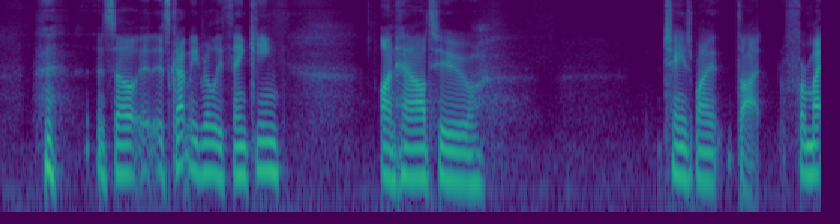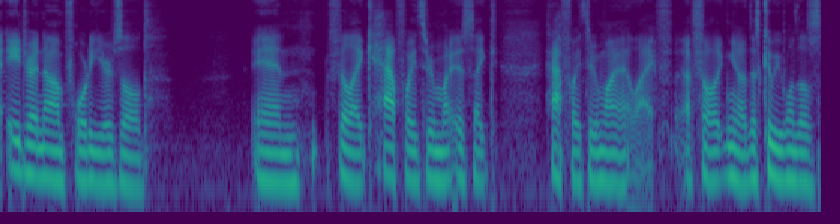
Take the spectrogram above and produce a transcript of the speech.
and so it's got me really thinking on how to change my thought. For my age right now, I'm 40 years old and feel like halfway through my, it's like halfway through my life. I feel like, you know, this could be one of those,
